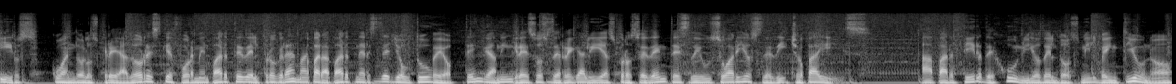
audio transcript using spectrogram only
IRS, cuando los creadores que formen parte del programa para partners de YouTube obtengan ingresos de regalías procedentes de usuarios de dicho país. A partir de junio del 2021,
